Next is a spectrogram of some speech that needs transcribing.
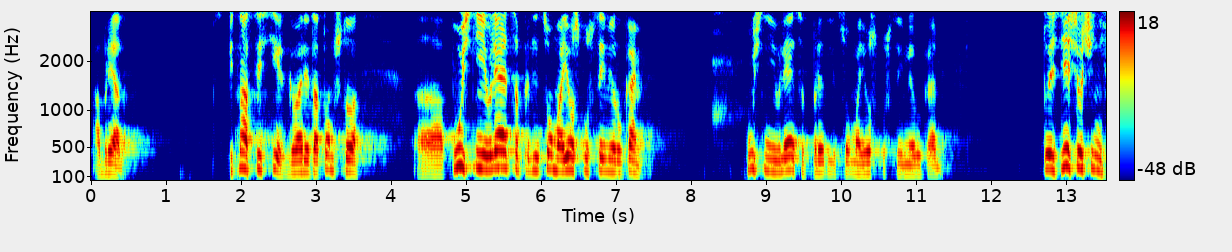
обряда. 15 стих говорит о том, что э, «пусть не является пред лицом мое с пустыми руками». Пусть не является пред лицом мое с пустыми руками. То есть здесь очень э,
